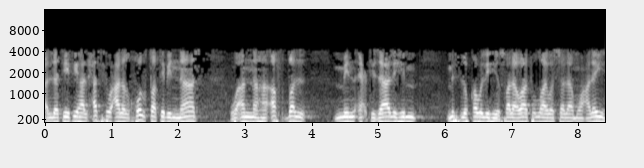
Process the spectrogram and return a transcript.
التي فيها الحث على الخلطة بالناس وأنها أفضل من اعتزالهم مثل قوله صلوات الله وسلامه عليه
